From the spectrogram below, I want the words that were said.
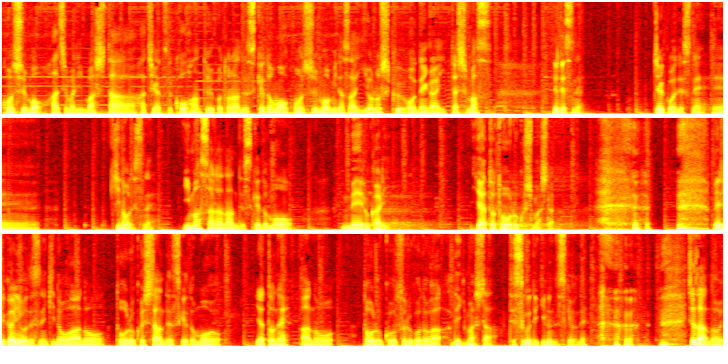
今週も始まりました。8月後半ということなんですけども今週も皆さんよろしくお願いいたします。でですねジャグはですね、えー、昨日ですね今更なんですけどもメルカリやっと登録しました。メルカリをですね昨日はあの登録したんですけどもやっとねあの登録をすることができました。ですぐできるんですけどね。ちょっとあの、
